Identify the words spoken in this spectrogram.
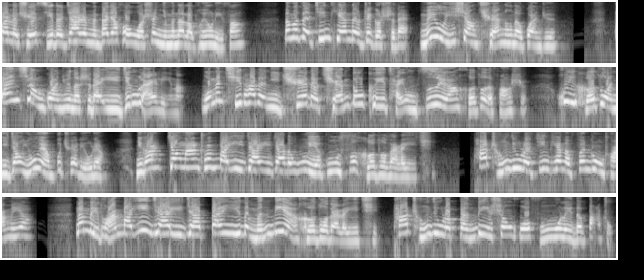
快乐学习的家人们，大家好，我是你们的老朋友李芳。那么在今天的这个时代，没有一项全能的冠军，单项冠军的时代已经来临了。我们其他的你缺的全都可以采用资源合作的方式，会合作，你将永远不缺流量。你看，江南春把一家一家的物业公司合作在了一起，他成就了今天的分众传媒啊。那美团把一家一家单一的门店合作在了一起，它成就了本地生活服务类的霸主。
